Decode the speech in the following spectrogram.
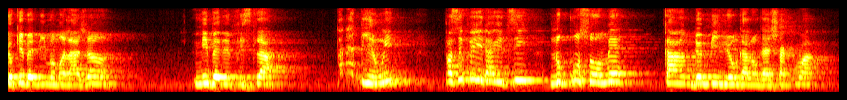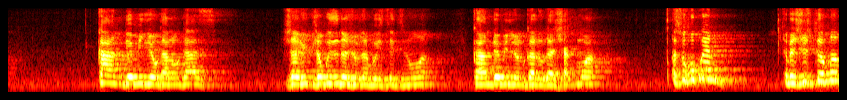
yo ni maman l'argent ni bénéfice là. Tenez bien oui. Parce que le pays d'Haïti nous consommons 42 millions de gallons de gaz chaque mois. 42 millions de gallons de gaz. Jean-Président Jovenel Moïse dit nous 42 millions de gaz chaque mois. Est-ce que vous comprenez? Eh bien justement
